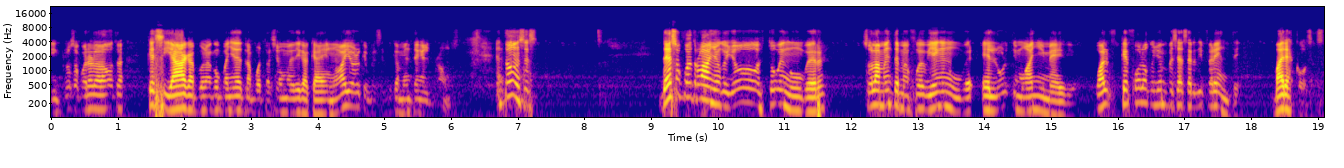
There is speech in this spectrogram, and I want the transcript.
incluso cuál era la otra, que si haga por una compañía de transportación médica que hay en Nueva York, específicamente en el Bronx. Entonces, de esos cuatro años que yo estuve en Uber, solamente me fue bien en Uber el último año y medio. ¿Cuál, ¿Qué fue lo que yo empecé a hacer diferente? Varias cosas.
